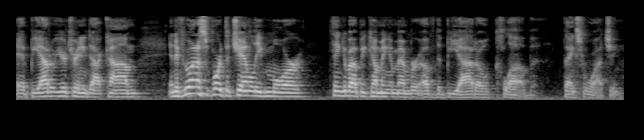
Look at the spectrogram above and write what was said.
at beatoeartraining.com. And if you want to support the channel even more, think about becoming a member of the Beato Club. Thanks for watching.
